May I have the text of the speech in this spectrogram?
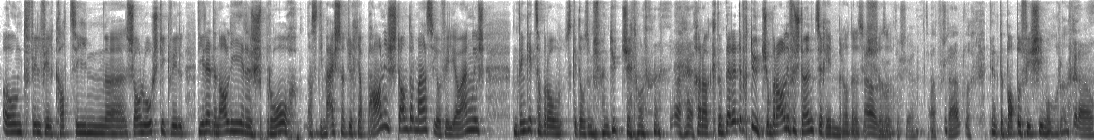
Und viel, viel Cutscene, äh, schon lustig, weil die reden alle ihre Sprache. Also die meisten natürlich Japanisch standardmäßig, aber viele auch Englisch. Und dann gibt es aber auch, es gibt auch zum Beispiel einen deutschen Charakter. Und der redet einfach Deutsch. Aber alle verstehen sich immer, oder? Das ist, also, also, das ist ja selbstverständlich. Die haben den Bubblefish im Ohr, oder? Genau.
